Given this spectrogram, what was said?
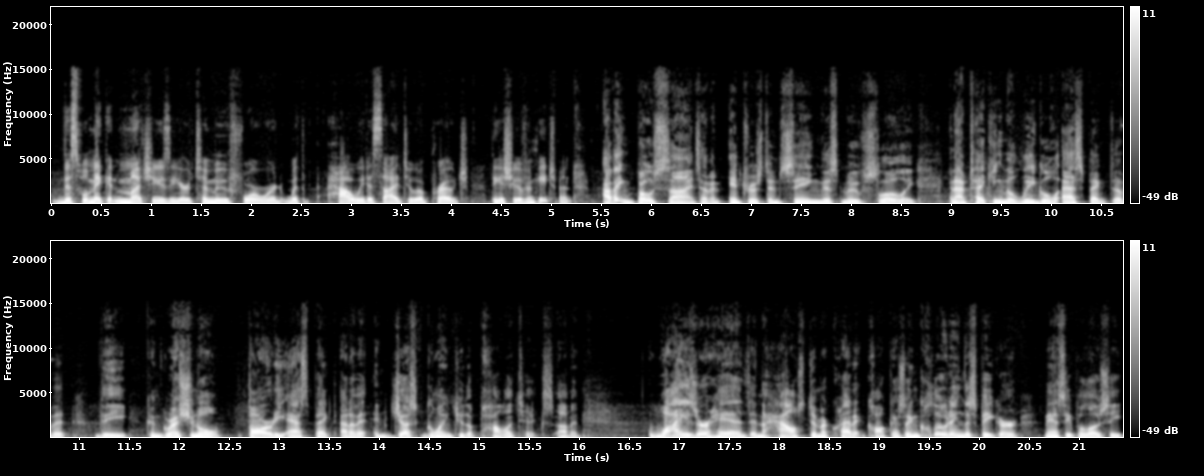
this will make it much easier to move forward with how we decide to approach the issue of impeachment. I think both sides have an interest in seeing this move slowly. And I'm taking the legal aspect of it, the congressional authority aspect out of it, and just going to the politics of it. Wiser heads in the House Democratic caucus, including the Speaker, Nancy Pelosi,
